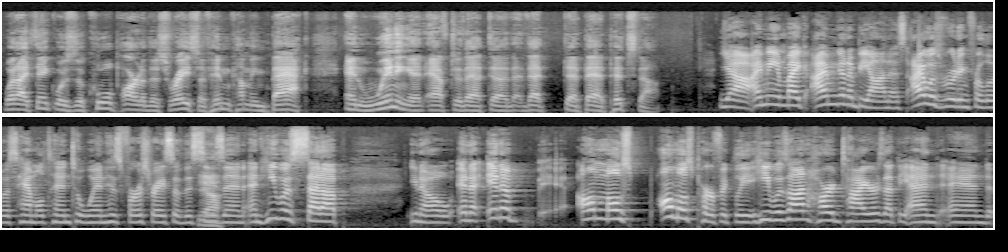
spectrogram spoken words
what I think was the cool part of this race of him coming back and winning it after that uh, that, that that bad pit stop. Yeah, I mean, Mike, I'm going to be honest. I was rooting for Lewis Hamilton to win his first race of the Yeah. season and he was set up, you know, in a in a almost almost perfectly. He was on hard tires at the end and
